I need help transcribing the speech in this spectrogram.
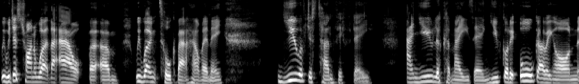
we were just trying to work that out, but um, we won't talk about how many. You have just turned fifty. And you look amazing. You've got it all going on.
